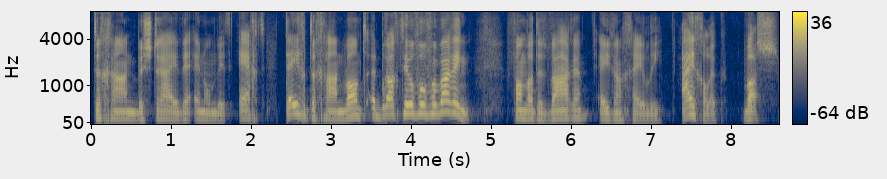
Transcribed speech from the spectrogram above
te gaan bestrijden en om dit echt tegen te gaan, want het bracht heel veel verwarring van wat het ware evangelie eigenlijk was.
